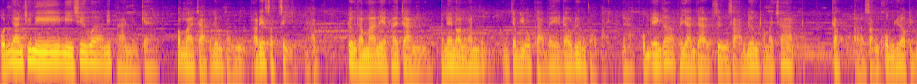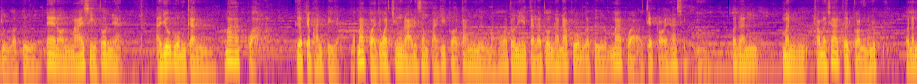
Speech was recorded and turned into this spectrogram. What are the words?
ผลงานชิ้นนี้มีชื่อว่านิพพานหนึ่งแก้วก็มาจากเรื่องของอริยสัจสี่นะครับเรื่องธรรมะเนี่ยพระอาจารย์แน่นอนท่านจะมีโอกาสได้เล่าเรื่องต่อไปนะครับผมเองก็พยายามจะสื่อสารเรื่องธรรมชาติ กับสังคมที่เราเป็นอยู่ก็คือ แน่นอนไม้สี่ต้นเนี่ยอายุรวมกันมากกว่า เกือบจะพันปีมากกว่าจังหวัดเชียงรายที่ซ้ำไปที่ก่อตั้งเมืองมาเพราะว่าตัวนี้แต่ละต้นถ้านับรวมก็คือมากกว่า 750 ปี เพราะฉะนั้นมันธรรมชาติเกิดก่อนมนุษย์เพราะนั้น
